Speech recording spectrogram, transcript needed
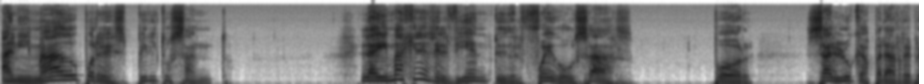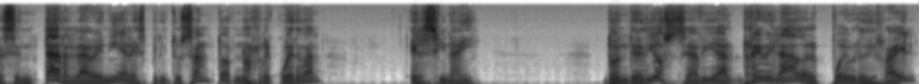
animado por el Espíritu Santo. Las imágenes del viento y del fuego usadas por San Lucas para representar la venida del Espíritu Santo nos recuerdan el Sinaí, donde Dios se había revelado al pueblo de Israel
